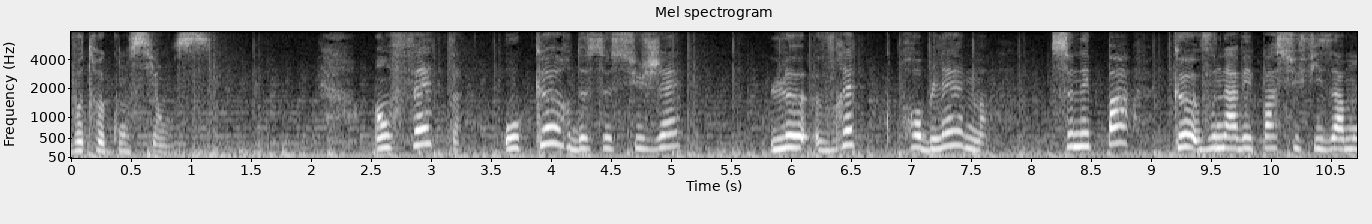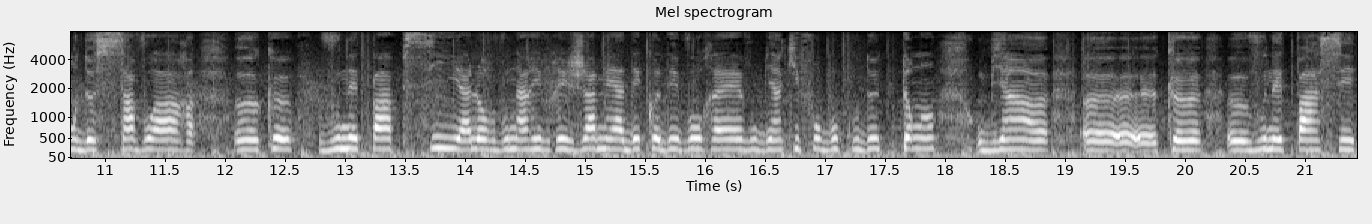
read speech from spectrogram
votre conscience. En fait, au cœur de ce sujet, le vrai problème, ce n'est pas que vous n'avez pas suffisamment de savoir, euh, que vous n'êtes pas psy, alors vous n'arriverez jamais à décoder vos rêves, ou bien qu'il faut beaucoup de temps, ou bien euh, euh, que vous n'êtes pas assez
